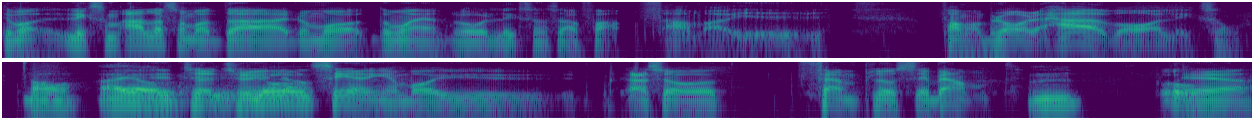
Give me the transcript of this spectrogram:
Det var liksom alla som var där, de var, de var ändå liksom så här, fan, fan, vad, fan vad bra det här var liksom. Ja, jag, Jag tror jag, var ju, alltså, fem plus event. mm. Eh,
